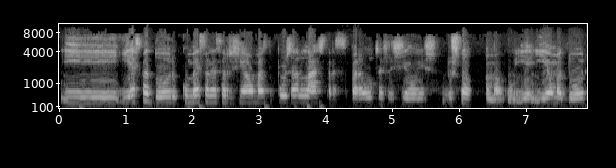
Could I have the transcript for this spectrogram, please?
E, e, esta dor começa nessa região, mas depois alastra-se para outras regiões do estômago. E, e é uma dor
